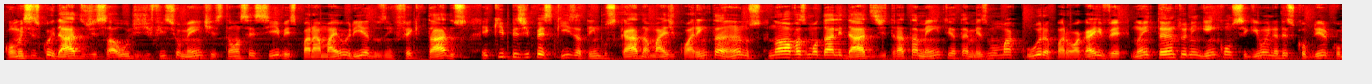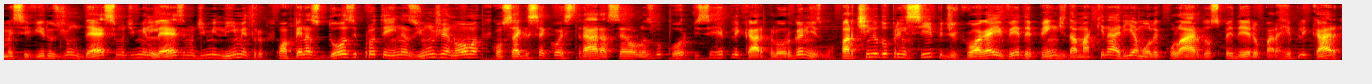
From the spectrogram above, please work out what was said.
Como esses cuidados de saúde dificilmente estão acessíveis para a maioria dos infectados, equipes de pesquisa têm buscado há mais de 40 anos novas modalidades de tratamento e até mesmo uma cura para o HIV. No entanto, ninguém conseguiu ainda descobrir como esse vírus de um décimo de milésimo milésimo de milímetro, com apenas 12 proteínas e um genoma, consegue sequestrar as células do corpo e se replicar pelo organismo. Partindo do princípio de que o HIV depende da maquinaria molecular do hospedeiro para replicar,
